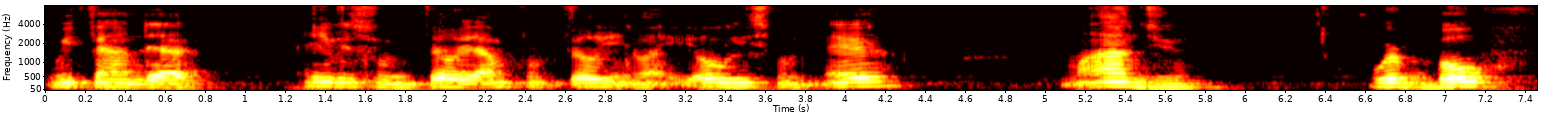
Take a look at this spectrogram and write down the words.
we found out he was from Philly, I'm from Philly, and like, yo, he's from there. Mind you, we're both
